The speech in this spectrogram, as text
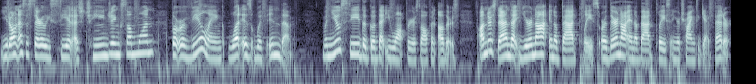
You don't necessarily see it as changing someone, but revealing what is within them. When you see the good that you want for yourself and others, Understand that you're not in a bad place or they're not in a bad place and you're trying to get better.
